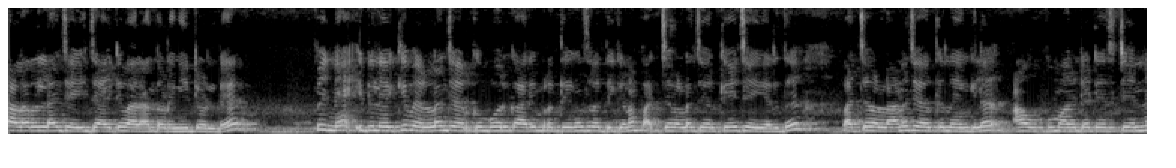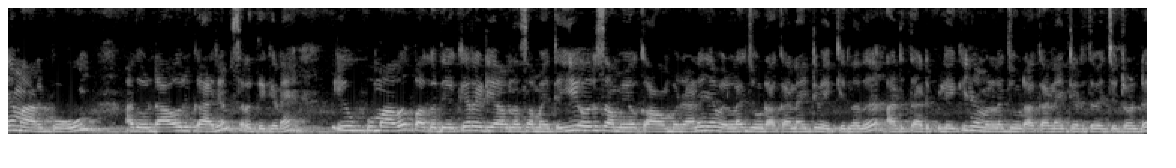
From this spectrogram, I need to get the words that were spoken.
കളറെല്ലാം ചേഞ്ച് ആയിട്ട് വരാൻ തുടങ്ങിയിട്ടുണ്ട്. പിന്നെ ഇതിലേക്ക് വെള്ളം ചേർക്കുമ്പോൾ ഒരു കാര്യം പ്രത്യേകം ശ്രദ്ധിക്കണം. പച്ചവെള്ളം ചേർക്കുകയും ചെയ്യരുത്. പച്ചവെള്ളമാണ് ചേർക്കുന്നതെങ്കിൽ ആ ഉപ്പുമാവിന്റെ ടേസ്റ്റ് തന്നെ മാറിപ്പോവും. അതുകൊണ്ട് ആ ഒരു കാര്യം ശ്രദ്ധിക്കണേ. ഈ ഉപ്പുമാവ് പകുതിയൊക്കെ റെഡിയാവുന്ന സമയത്ത് ഈ ഒരു സമയമൊക്കെ ആകുമ്പോഴാണ് ഞാൻ വെള്ളം ചൂടാക്കാനായിട്ട് വെക്കുന്നത്. അടുത്ത അടുപ്പിലേക്ക് ഞാൻ വെള്ളം ചൂടാക്കാനായിട്ട് എടുത്ത് വെച്ചിട്ടുണ്ട്.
